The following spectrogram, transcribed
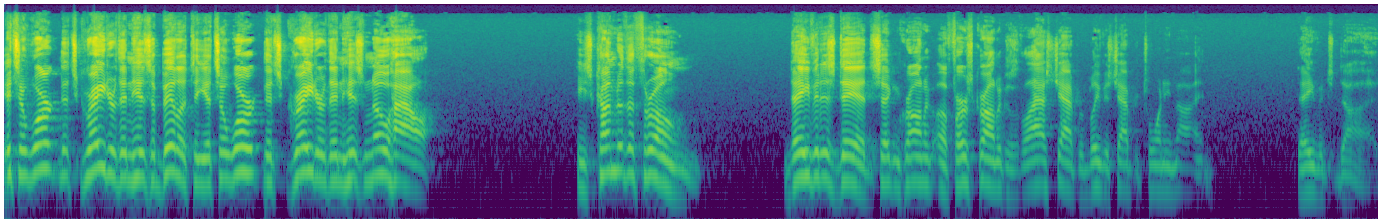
It's a work that's greater than his ability, it's a work that's greater than his know how. He's come to the throne. David is dead. Second Chronicle, uh, First Chronicles, the last chapter, I believe it's chapter 29. David's died.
